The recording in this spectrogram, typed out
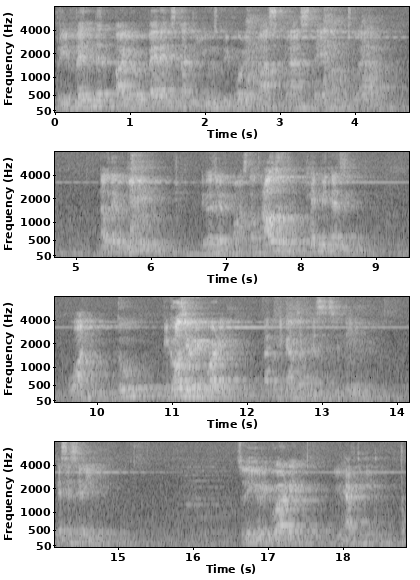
prevented by your parents not to use before you pass class 10 or 12. Now they will give you because you have passed out out of happiness. One, two, because you require it, that becomes a necessity, necessary so you require it, you have to get it.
